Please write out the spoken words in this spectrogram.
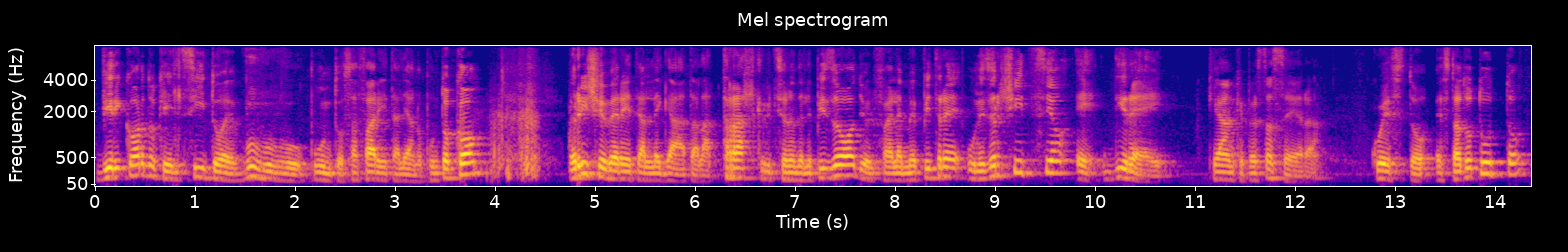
Vi ricordo che il sito è www.safariitaliano.com, riceverete allegata la trascrizione dell'episodio, il file MP3, un esercizio e direi che anche per stasera questo è stato tutto.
